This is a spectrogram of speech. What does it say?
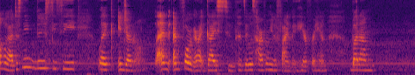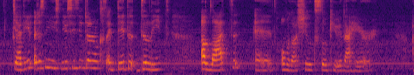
oh my god I just need new CC like in general and and for guys too because it was hard for me to find here for him. But um yeah I, need, I just need new CC in general? Because I did delete a lot and oh my gosh she looks so cute in that hair.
